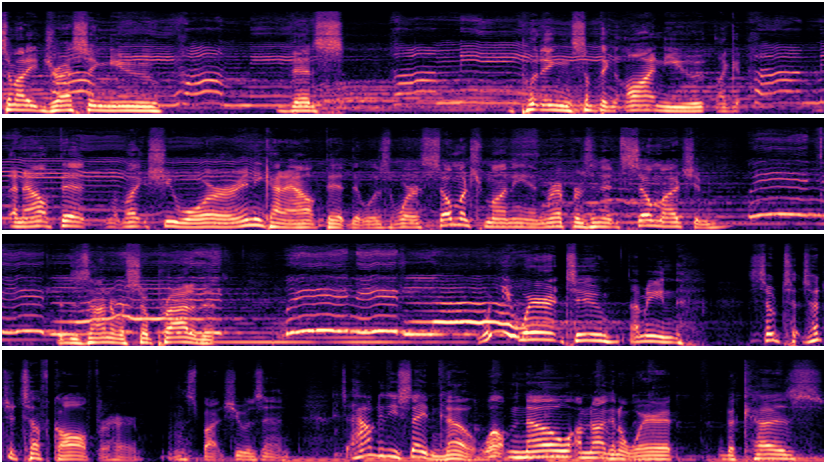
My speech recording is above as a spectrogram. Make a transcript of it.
somebody dressing you that's putting something on you, like an outfit like she wore, or any kind of outfit that was worth so much money and represented so much, and the designer was so proud of it. Wouldn't you wear it too? I mean, so t- such a tough call for her in the spot she was in. So how could you say no? Well, no, I'm not going to wear it because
